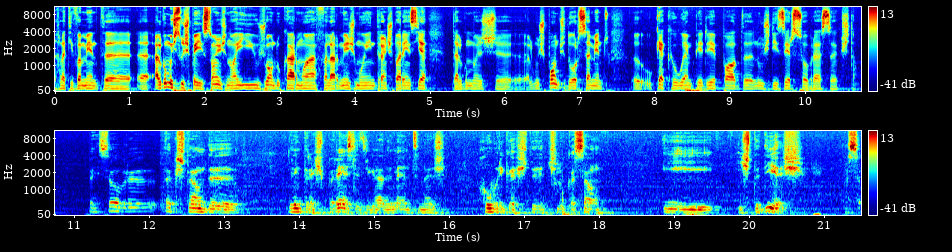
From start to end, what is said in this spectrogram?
relativamente a, a, algumas suspeições, não é? E o João do Carmo a falar mesmo em transparência de algumas, alguns pontos do orçamento. o que é que o MPD pode nos dizer sobre essa questão? Bem, sobre a questão de, de intransparência, designadamente nas rúbricas de deslocação e, estadias, só,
